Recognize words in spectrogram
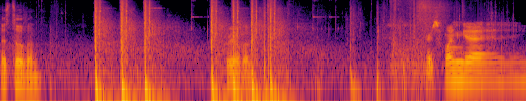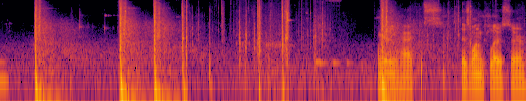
There's two of them. Three of them. There's one guy. I'm getting hacked. There's one closer.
